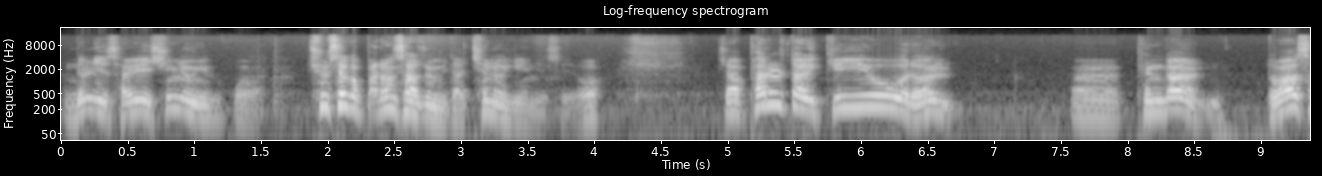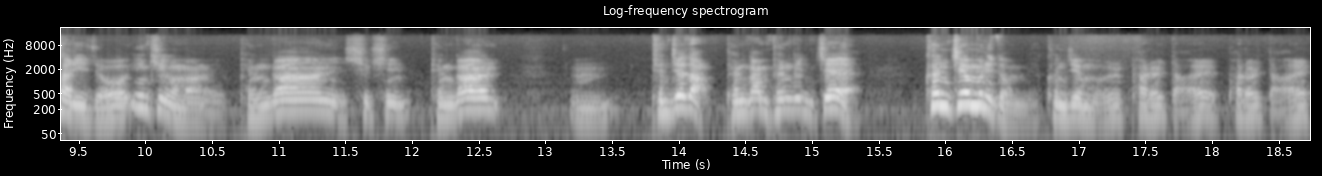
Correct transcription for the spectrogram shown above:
널리 사회에 신용이 있고 출세가 빠른 사주입니다. 천억이 있어요. 자, 8월달 기유월은 어, 평간 도화살이죠. 인기가 많아요. 평간 식신, 평간 음, 편제다. 평간 평근제 큰 재물이 돕니다. 큰 재물 8월달, 8월달,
